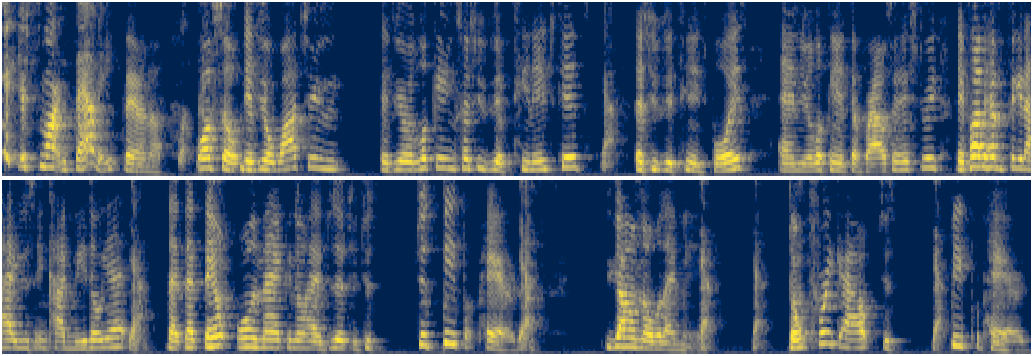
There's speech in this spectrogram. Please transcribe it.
If you're smart and savvy. Fair enough. Also if you're watching if you're looking, especially if you have teenage kids, yeah, especially if you have teenage boys, and you're looking at their browser history, they probably haven't figured out how to use incognito yet. Yeah, that that they don't automatically know how to do this. So just just be prepared. Yes, y'all know what I mean. Yes, yes. Don't freak out. Just Yes. Be prepared.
